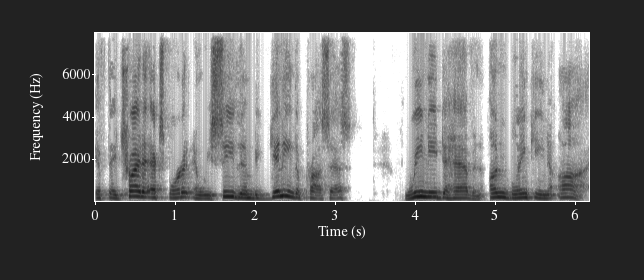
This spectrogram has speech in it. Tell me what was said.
If they try to export it and we see them beginning the process, we need to have an unblinking eye,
